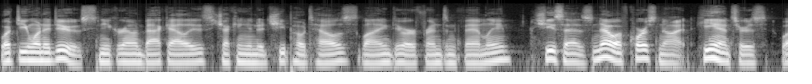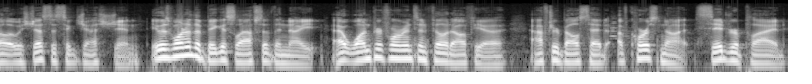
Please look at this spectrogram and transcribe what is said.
What do you want to do? Sneak around back alleys, checking into cheap hotels, lying to our friends and family? She says, No, of course not. He answers, Well, it was just a suggestion. It was one of the biggest laughs of the night. At one performance in Philadelphia, after Belle said, Of course not, Sid replied,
